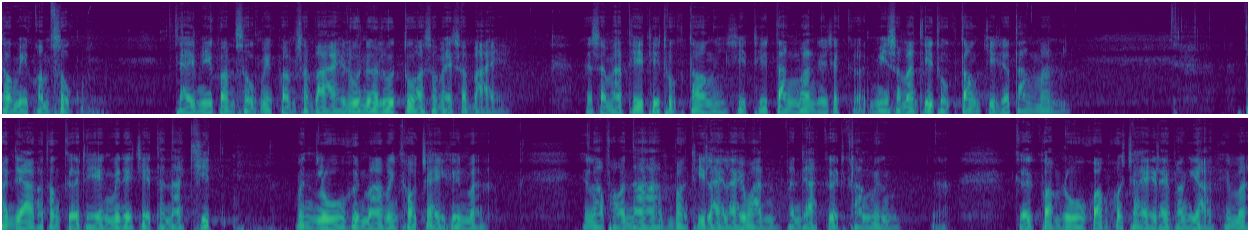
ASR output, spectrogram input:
ต้องมีความสุข ใจมีความสุขมีความสบาย รู้เนื้อรู้ตัวสบายสบายสมาธิที่ถูกต้องจิตที่ตั้งมั่นก็จะเกิด มีสมาธิถูกต้องจิตก็ตั้งมั่น ปัญญาก็ต้องเกิดเองไม่ได้เจตนาคิด มันรู้ขึ้นมามันเข้าใจขึ้นมา เราภาวนาบางทีหลาย ๆ วัน ปัญญาเกิดครั้งหนึ่งเกิดความรู้ความเข้าใจอะไรบางอย่างขึ้นมา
